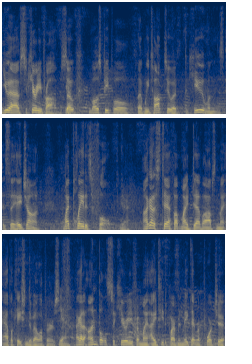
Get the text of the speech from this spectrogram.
you have security problems. So yeah. most people that we talk to at theCUBE when they say, hey John, my plate is full. Yeah. I got to staff up my DevOps and my application developers. Yeah. I got to unbolt security from my IT department and make that report to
